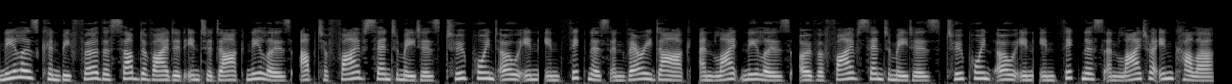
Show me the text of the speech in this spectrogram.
Nilas can be further subdivided into dark nilas, up to 5 cm 2.0 in in thickness and very dark, and light nilas, over 5 cm 2.0 in in thickness and lighter in color.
